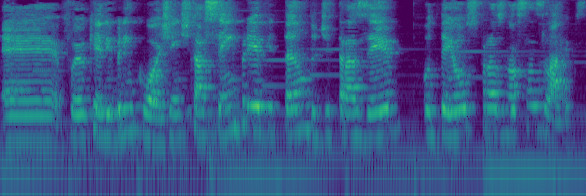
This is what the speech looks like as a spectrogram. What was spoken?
é, foi o que ele brincou. A gente está sempre evitando de trazer o Deus para as nossas lives.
